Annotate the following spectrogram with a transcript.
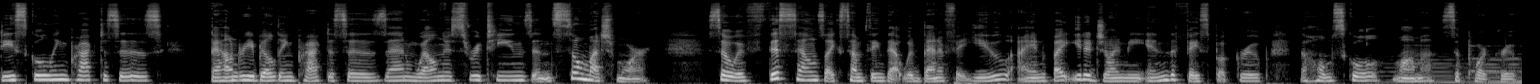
deschooling practices, boundary building practices, and wellness routines, and so much more. So, if this sounds like something that would benefit you, I invite you to join me in the Facebook group, the Homeschool Mama Support Group.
